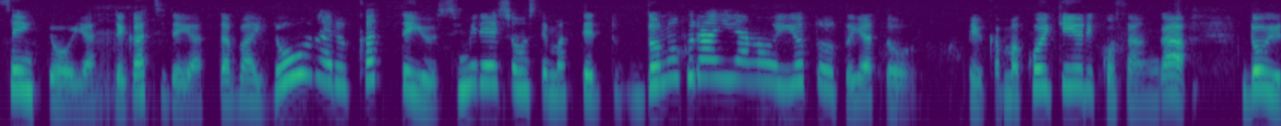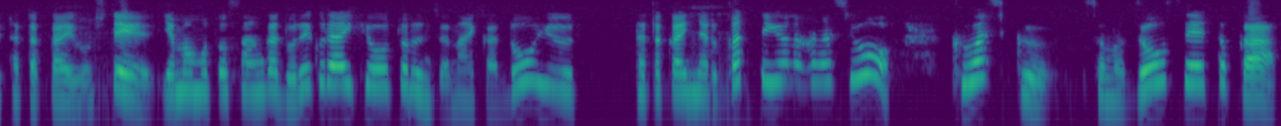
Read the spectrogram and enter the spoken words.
選挙をやってガチでやった場合どうなるかっていうシミュレーションをしてます。で、どどのぐらいあの与党と野党っていうか、まあ、小池百合子さんがどういう戦いをして、山本さんがどれぐらい票を取るんじゃないか、どういう戦いになるかっていうような話を詳しく、その情勢とか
